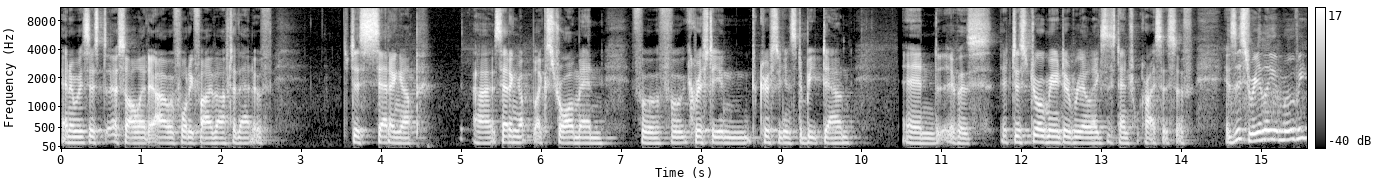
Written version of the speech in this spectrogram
and it was just a solid hour 45 after that of just setting up, uh, setting up like straw men for for Christian Christians to beat down, and it was it just drove me into a real existential crisis of, is this really a movie?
